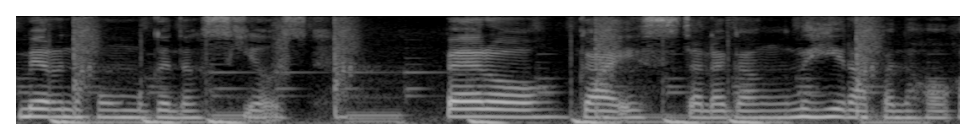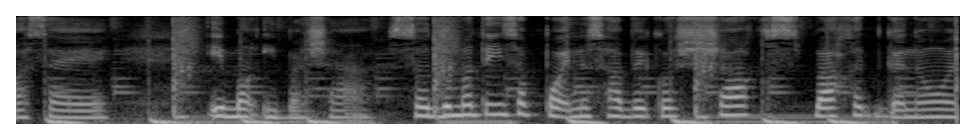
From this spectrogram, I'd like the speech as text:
meron akong magandang skills. Pero, guys, talagang nahirapan ako kasi ibang-iba siya. So, dumating sa point na sabi ko, shucks, bakit ganun?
